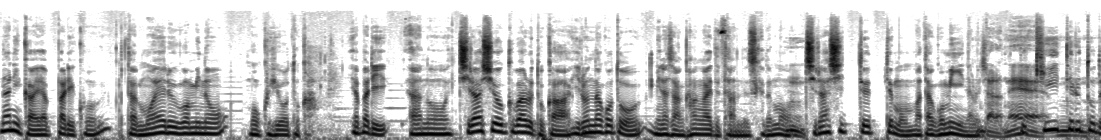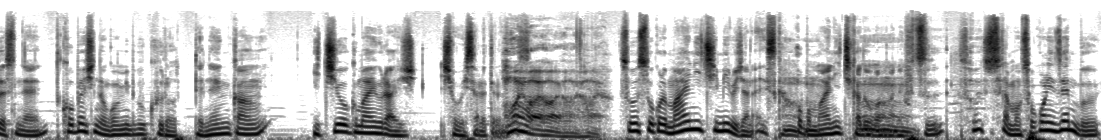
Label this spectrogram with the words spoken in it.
何かやっぱりこう燃えるゴミの目標とかやっぱりあのチラシを配るとかいろんなことを皆さん考えてたんですけども、うん、チラシって言ってもまたゴミになるじゃん、ね、聞いてるとですね、神戸市のゴミ袋って年間1億枚ぐらい消費されてるんです、はいはいはいはい、そうするとこれ毎日見るじゃないですか、うん、ほぼ毎日かどうかがね、普通。そしたらもうそこに全部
